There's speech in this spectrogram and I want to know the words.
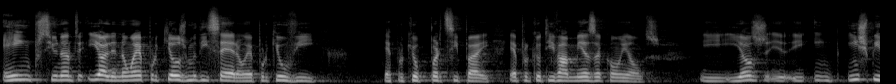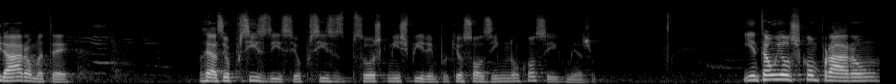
é impressionante. E olha, não é porque eles me disseram, é porque eu vi, é porque eu participei, é porque eu estive à mesa com eles. E, e eles inspiraram-me até. Aliás, eu preciso disso, eu preciso de pessoas que me inspirem, porque eu sozinho não consigo mesmo. E então eles compraram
